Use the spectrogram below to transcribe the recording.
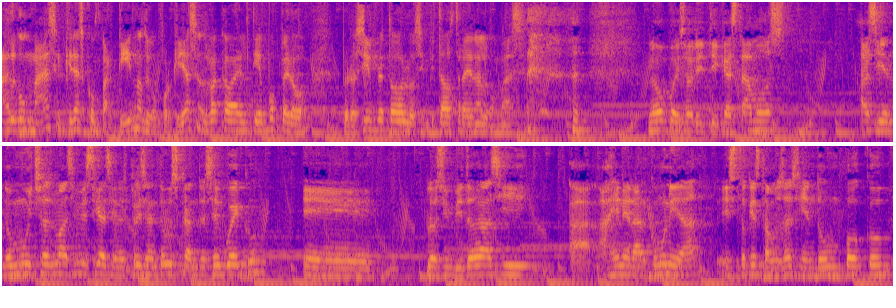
¿Algo más que quieras compartirnos? Digo, porque ya se nos va a acabar el tiempo tiempo, pero, pero siempre todos los invitados traen algo más. no, pues ahorita estamos haciendo muchas más investigaciones precisamente buscando ese hueco. Eh, los invito así a, a, generar comunidad. Esto que estamos haciendo un poco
